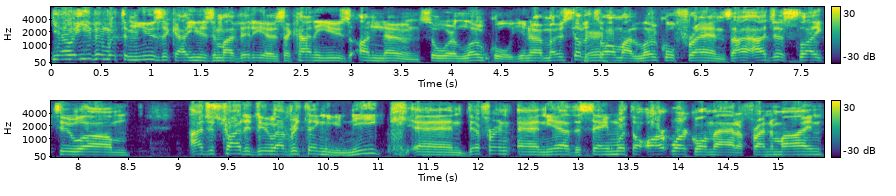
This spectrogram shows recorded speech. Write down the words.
you know, even with the music I use in my videos, I kind of use unknowns or local. You know, most of it's all my local friends. I, I just like to. Um, I just try to do everything unique and different. And yeah, the same with the artwork on that. A friend of mine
